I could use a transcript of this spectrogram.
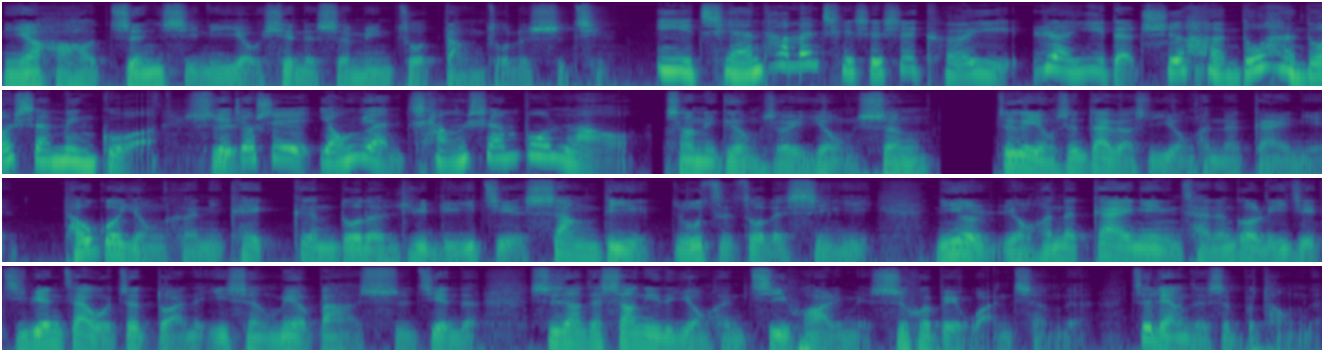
你要好好珍惜你有限的生命，做当做的事情。以前他们其实是可以任意的吃很多很多生命果，也就是永远长生不老。上帝给我们所谓永生，这个永生代表是永恒的概念。透过永恒，你可以更多的去理解上帝如此做的心意。你有永恒的概念，你才能够理解，即便在我这短的一生没有办法实践的，事实际上在上帝的永恒计划里面是会被完成的。这两者是不同的。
